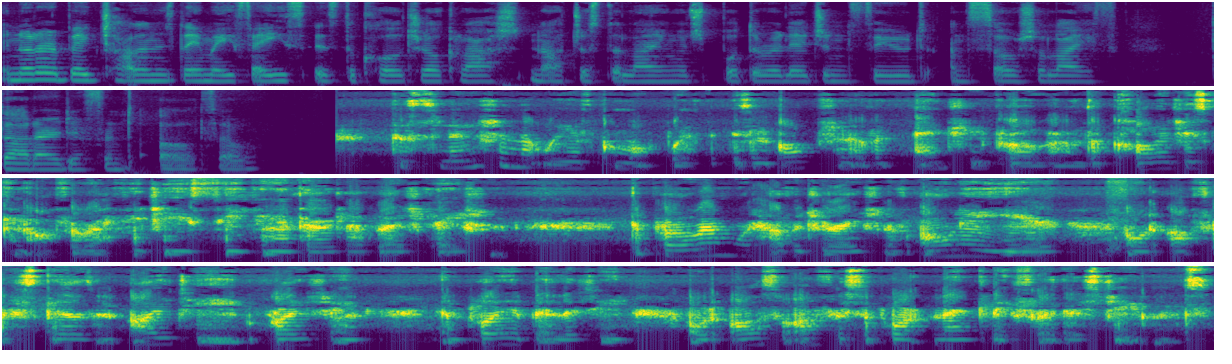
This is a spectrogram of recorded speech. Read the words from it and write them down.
Another big challenge they may face is the cultural clash, not just the language, but the religion, food, and social life that are different also. The solution that we have come up with is an option of an entry programme that colleges can offer refugees seeking a third level education. The programme would have a duration of only a year and would offer skills in IT, writing, employability, and would also offer support mentally for their students.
